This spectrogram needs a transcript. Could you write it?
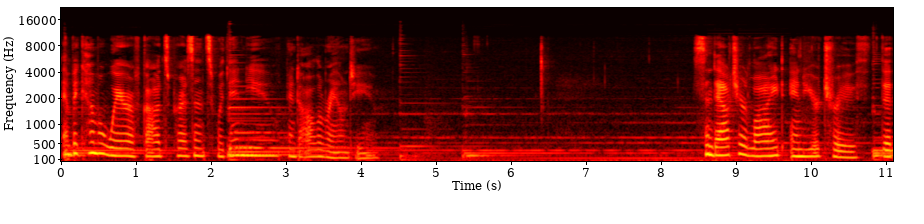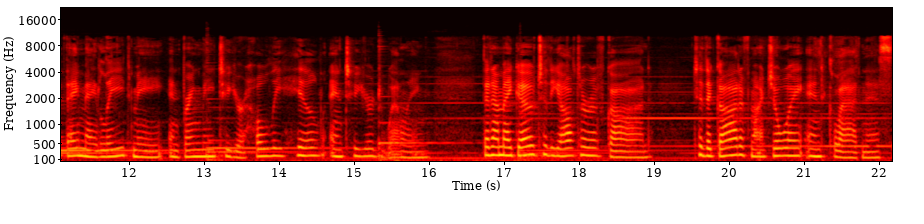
and become aware of God's presence within you and all around you. Send out your light and your truth, that they may lead me and bring me to your holy hill and to your dwelling, that I may go to the altar of God, to the God of my joy and gladness,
